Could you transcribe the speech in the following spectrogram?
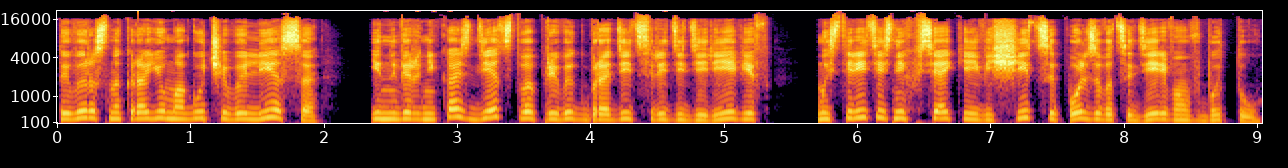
Ты вырос на краю могучего леса и наверняка с детства привык бродить среди деревьев, мастерить из них всякие вещицы, пользоваться деревом в быту.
